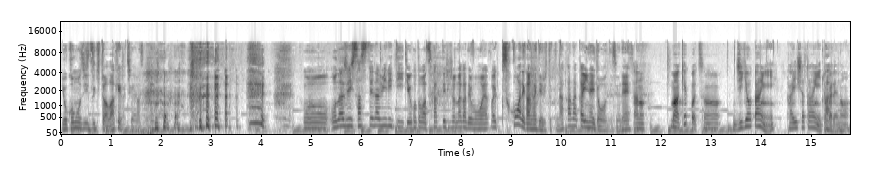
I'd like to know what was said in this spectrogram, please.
横文字好きとはわけが違いますね。この同じサステナビリティという言葉を使っている人の中でも、やっぱりそこまで考えている人ってなかなかいないと思うんですよね。あのまあ結構その事業単位会社単位とかでの、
